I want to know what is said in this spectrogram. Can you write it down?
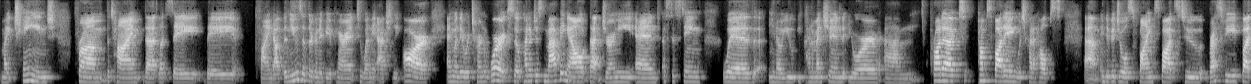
might change from the time that let's say they find out the news that they're going to be a parent to when they actually are and when they return to work. So kind of just mapping out that journey and assisting with you know you you kind of mentioned your um, product pump spotting which kind of helps um, individuals find spots to breastfeed. But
